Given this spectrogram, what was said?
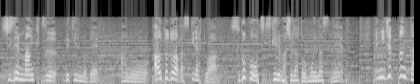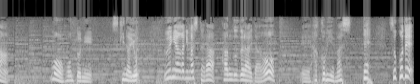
自然満喫できるので、あのアウトドアが好きな人は、すごく落ち着ける場所だと思いますね。で、20分間、もう本当に好きなよ、上に上がりましたら、ハンググライダーを、えー、運びまして、そこで、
